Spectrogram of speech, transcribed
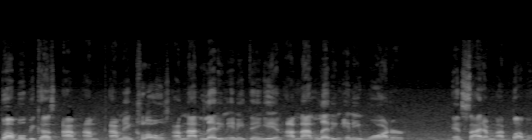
bubble because I'm, I'm, I'm enclosed. I'm not letting anything in. I'm not letting any water inside of my bubble.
